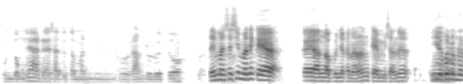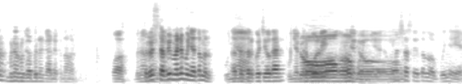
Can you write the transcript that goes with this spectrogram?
Untungnya ada satu teman orang dulu tuh. tapi masa sih mana kayak kayak nggak punya kenalan kayak misalnya Iya oh, benar benar benar benar benar gak ada kenalan. Wah Benar, terus tapi mana punya teman Punya. atau terkucilkan Punya dong, oh, punya dong. masa saya tuh nggak punya ya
